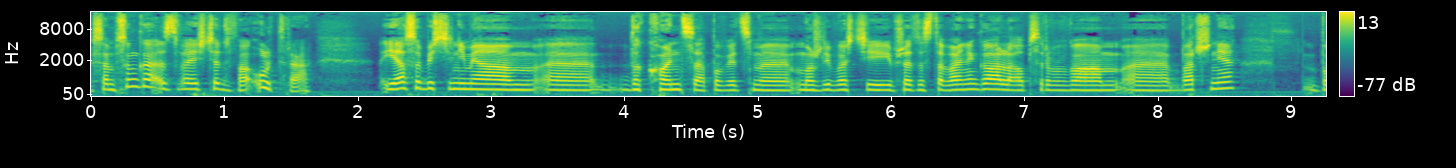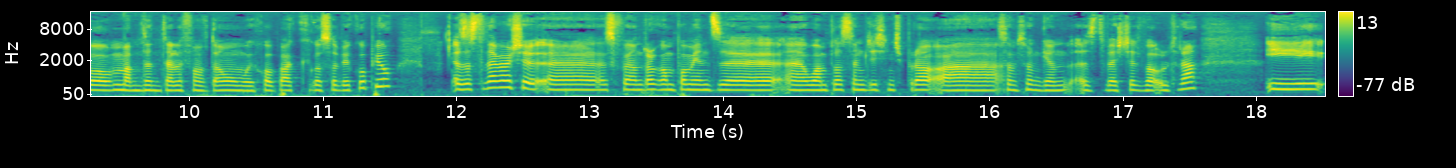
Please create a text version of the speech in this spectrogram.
Samsunga S22 Ultra. Ja osobiście nie miałam e, do końca, powiedzmy, możliwości przetestowania go, ale obserwowałam e, bacznie bo mam ten telefon w domu, mój chłopak go sobie kupił. Zastanawiał się e, swoją drogą pomiędzy OnePlusem 10 Pro a Samsungiem S22 Ultra i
